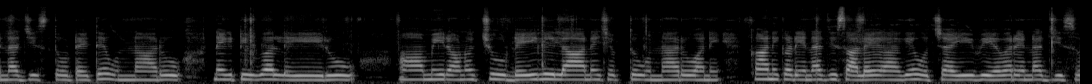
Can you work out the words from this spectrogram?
ఎనర్జీస్ తోటైతే ఉన్నారు. నెగిటివ్గా లేరు. మీరు అనొచ్చు డైలీ ఇలానే చెప్తూ ఉన్నారు అని. కానీ ఇక్కడ ఎనర్జీస్ అలాగే వచ్చాయి. ఇవి ఎవరి ఎనర్జీస్?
